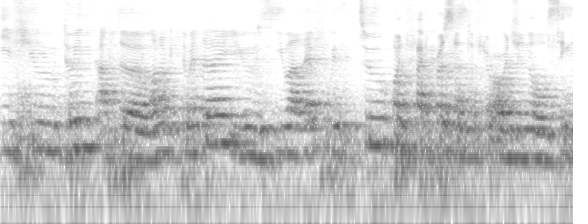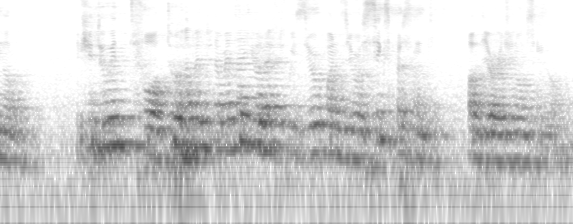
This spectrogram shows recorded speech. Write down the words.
if you do it after 100 kilometer, you, you are left with 2.5% of your original signal. If you do it for 200 kilometer, you're left with 0.06% of the original signal,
